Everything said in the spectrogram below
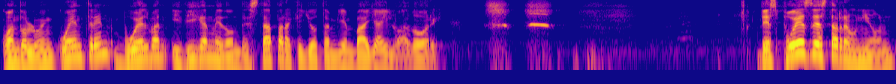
Cuando lo encuentren, vuelvan y díganme dónde está para que yo también vaya y lo adore. Después de esta reunión,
